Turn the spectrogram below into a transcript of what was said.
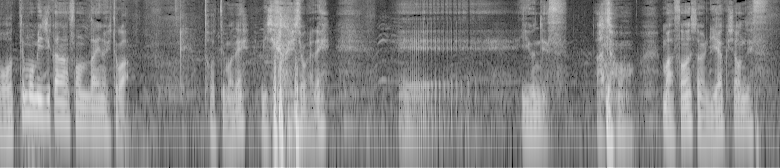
とっても身近な存在の人がとってもね身近な人がね、えー、言うんですあのまあその人のリアクションです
